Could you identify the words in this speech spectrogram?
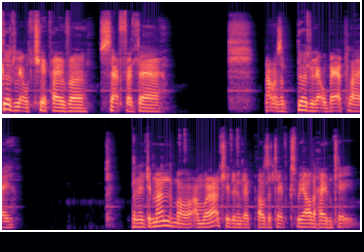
Good little chip over Setford there. That was a good little bit of play. Going to demand more, and we're actually going to go positive because we are the home team.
